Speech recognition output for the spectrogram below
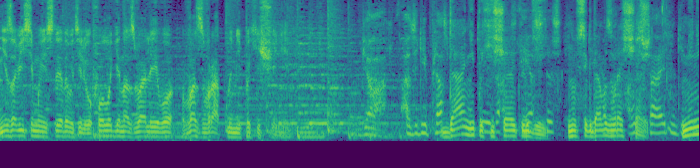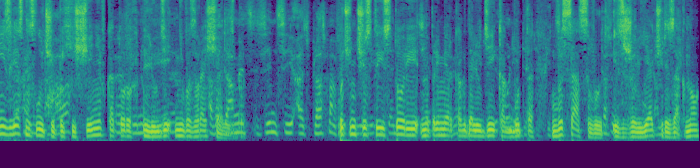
Независимые исследователи-уфологи назвали его «возвратными похищениями». Да, они похищают людей, но всегда возвращают. Мне неизвестны случаи похищения, в которых люди не возвращались бы. Очень частые истории, например, когда людей как будто высасывают из жилья через окно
